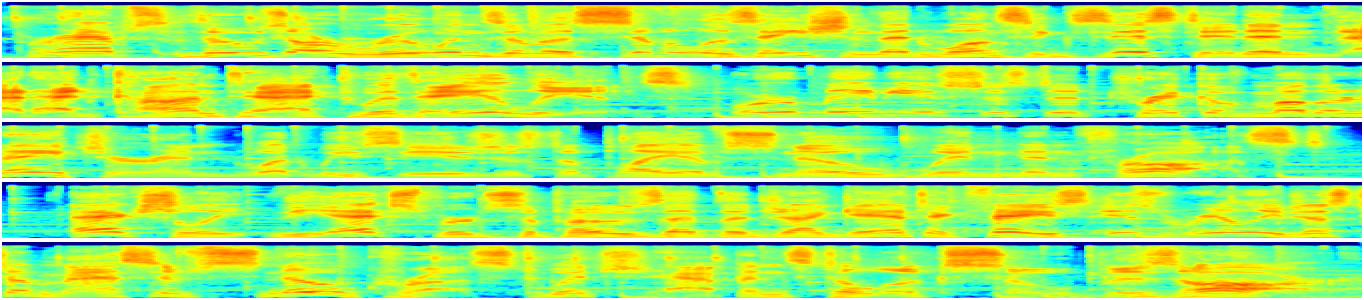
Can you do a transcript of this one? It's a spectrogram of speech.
Perhaps those are ruins of a civilization that once existed and that had contact with aliens. Or maybe it's just a trick of Mother Nature and what we see is just a play of snow, wind, and frost. Actually, the experts suppose that the gigantic face is really just a massive snow crust, which happens to look so bizarre.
